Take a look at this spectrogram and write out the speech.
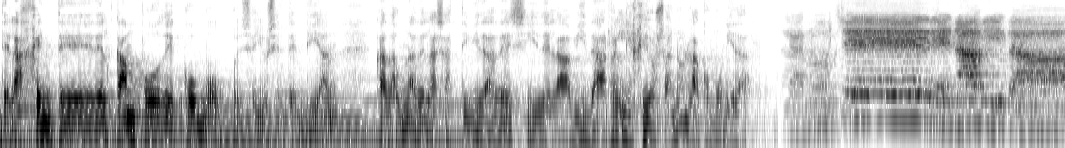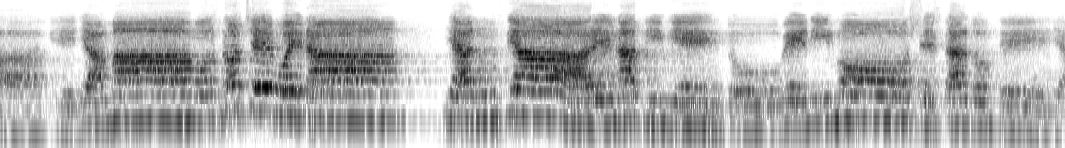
de la gente del campo, de cómo pues, ellos entendían cada una de las actividades y de la vida religiosa ¿no? en la comunidad. La noche de Navidad que llamamos Nochebuena y anunciar el nacimiento venimos estas doncellas.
